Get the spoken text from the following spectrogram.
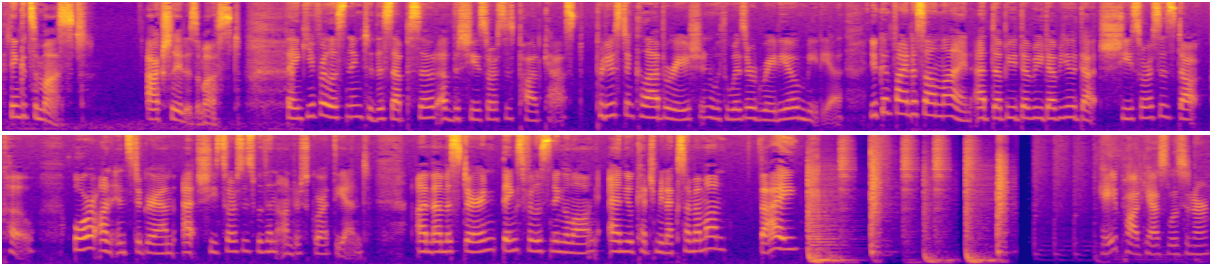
I think it's a must. Actually, it is a must. Thank you for listening to this episode of the She Sources podcast, produced in collaboration with Wizard Radio Media. You can find us online at www.shesources.co or on Instagram at shesources with an underscore at the end. I'm Emma Stern. Thanks for listening along, and you'll catch me next time I'm on. Bye. Hey, podcast listener.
